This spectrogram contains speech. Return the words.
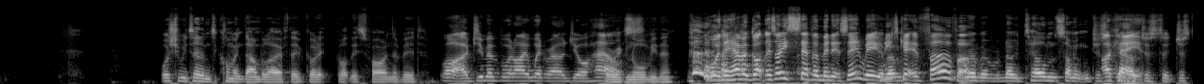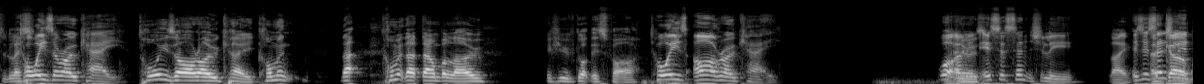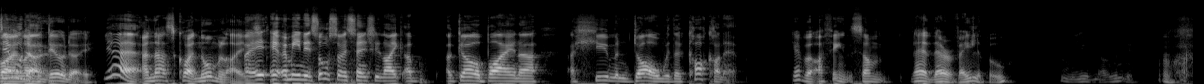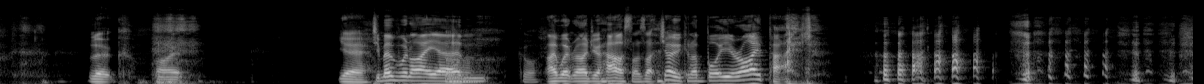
What should we tell them to comment down below if they've got it got this far in the vid, Well, do you remember when I went round your house? or ignore me then? well, they haven't got. There's only seven minutes in. We need to get it further. no, but no, tell them something just Okay. now, just to just to less. Toys are okay. Toys are okay. Comment that. Comment that down below if you've got this far. Toys are okay. Well, I mean, Anyways. it's essentially like It's a essentially girl a buying like a dildo, Yeah. and that's quite normalised. I, I- I mean, it's also essentially like a, a girl buying a, a human doll with a cock on it. yeah, but I think some they're they're available. You'd know, wouldn't you? Look, right. Yeah. Do you remember when I um Gosh. I went round your house and I was like, Joe, can I borrow your iPad? I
